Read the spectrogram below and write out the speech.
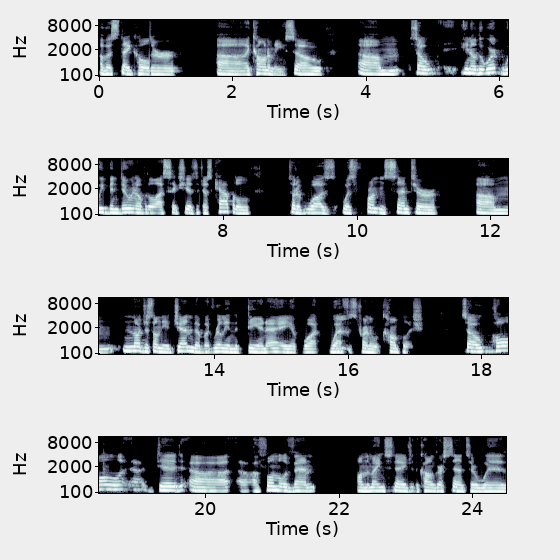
of a stakeholder uh, economy. So, um, so you know, the work we've been doing over the last six years at Just Capital sort of was was front and center um, not just on the agenda, but really in the DNA of what WEF mm. is trying to accomplish. So Paul uh, did uh, a formal event on the main stage at the Congress Center with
